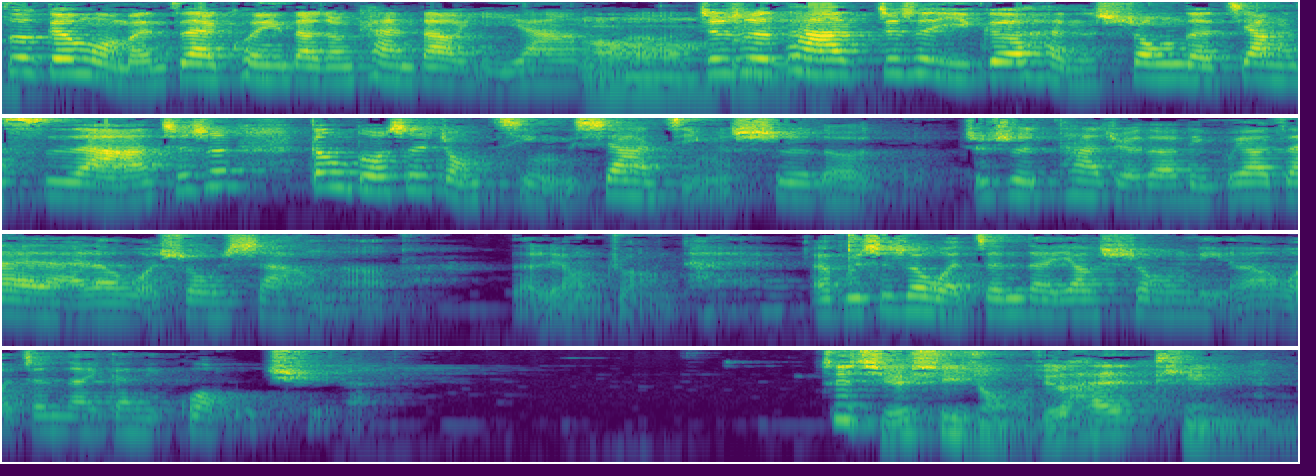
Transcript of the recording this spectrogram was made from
这跟我们在婚姻当中看到一样的，就是他就是一个很松的将士啊，其实更多是一种警。下警示的，就是他觉得你不要再来了，我受伤了的那种状态，而不是说我真的要凶你了，我真的跟你过不去了。这其实是一种我觉得还挺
